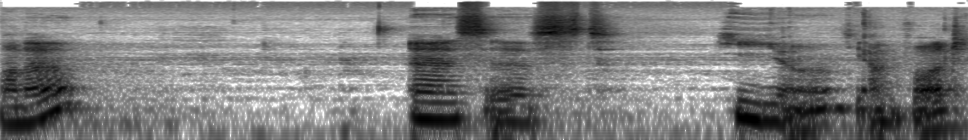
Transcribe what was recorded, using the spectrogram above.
Warte. Es ist hier die Antwort.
